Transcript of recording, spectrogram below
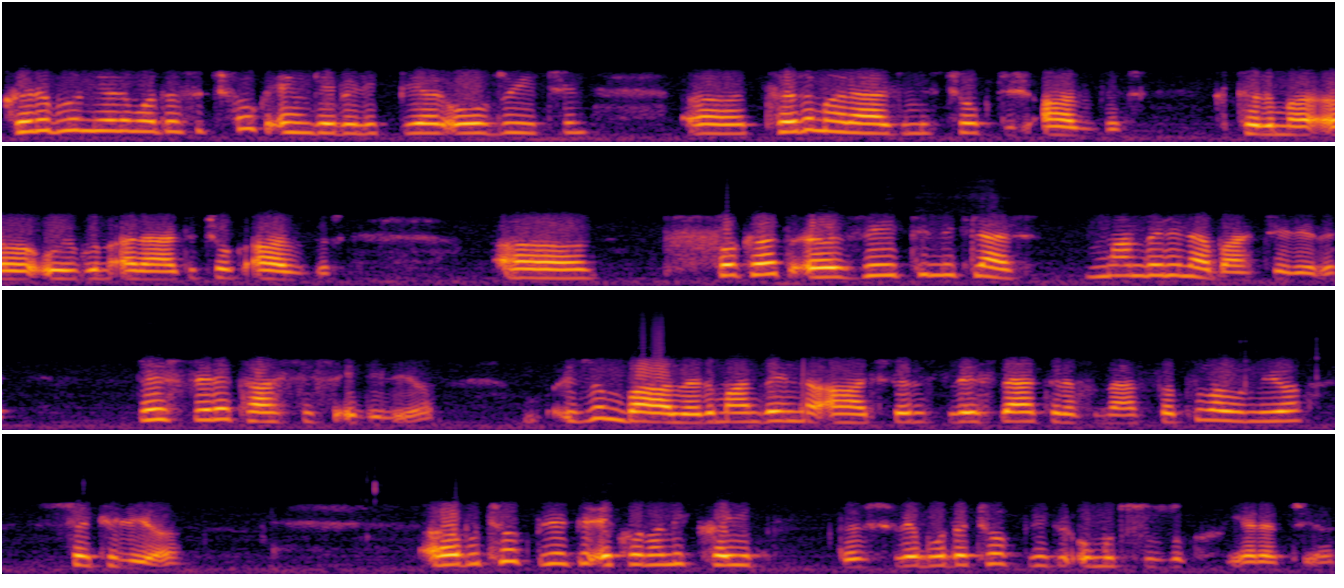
Karaburun Yarımadası çok engebelik bir yer olduğu için tarım arazimiz çok azdır. Tarıma uygun arazi çok azdır. Fakat zeytinlikler, mandalina bahçeleri restlere tahsis ediliyor üzüm bağları, mandalina ağaçları stresler tarafından satın alınıyor, sökülüyor. Bu çok büyük bir ekonomik kayıp ve burada çok büyük bir umutsuzluk yaratıyor.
